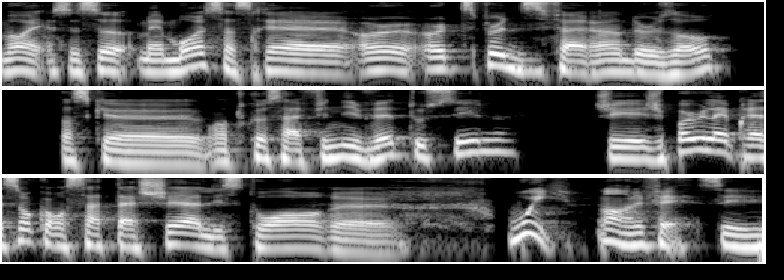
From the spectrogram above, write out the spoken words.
Ouais, c'est ça. Mais moi, ça serait un, un petit peu différent d'eux autres. Parce que, en tout cas, ça a fini vite aussi. Là. J'ai, j'ai pas eu l'impression qu'on s'attachait à l'histoire. euh, Oui, en effet, c'est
